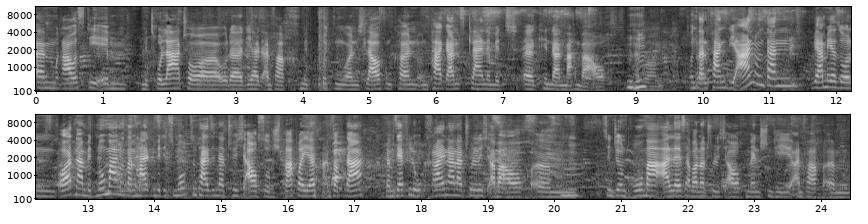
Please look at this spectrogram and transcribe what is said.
ähm, raus, die eben mit Rollator oder die halt einfach mit Krücken oder nicht laufen können. Und ein paar ganz kleine mit äh, Kindern machen wir auch. Mhm. Also, und dann fangen die an und dann, wir haben hier so einen Ordner mit Nummern und dann halten wir die zum Hoch. Zum Teil sind natürlich auch so Sprachbarrieren einfach da. Wir haben sehr viele Ukrainer natürlich, aber auch ähm, mhm. Sinti und Roma, alles, aber natürlich auch Menschen, die einfach ähm,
